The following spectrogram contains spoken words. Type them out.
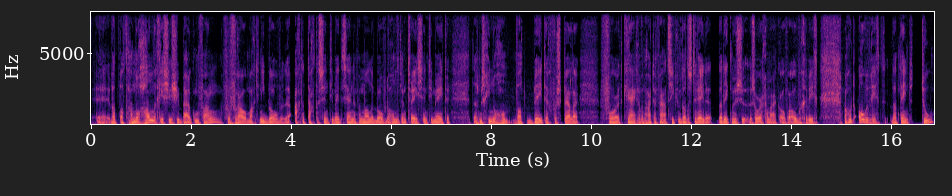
Eh, wat, wat nog handig is, is je buikomvang. Voor vrouwen mag die niet boven de 88 centimeter zijn... en voor mannen boven de 102 centimeter. Dat is misschien nog wat beter voorspeller... voor het krijgen van hart- en vaatziekten. Dat is de reden dat ik me zorgen maak over overgewicht. Maar goed, overgewicht dat neemt toe.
